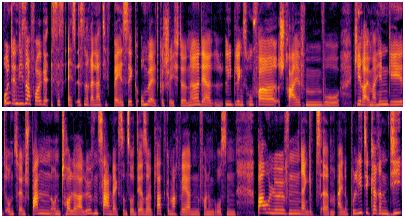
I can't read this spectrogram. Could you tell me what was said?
Und in dieser Folge ist es, es ist eine relativ basic Umweltgeschichte. Ne? Der Lieblingsuferstreifen, wo Kira immer hingeht, um zu entspannen und toller Löwenzahn wächst und so, der soll platt gemacht werden von einem großen Baulöwen. Dann gibt es ähm, eine Politikerin, die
